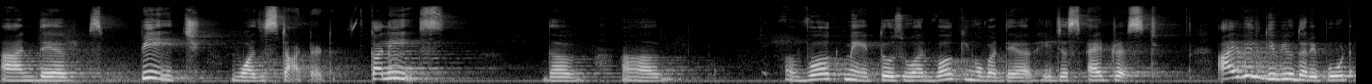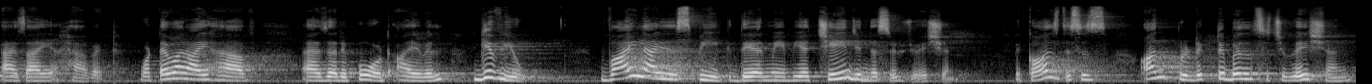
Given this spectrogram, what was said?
and their speech was started. Colleagues, the uh, workmate, those who are working over there, he just addressed. I will give you the report as I have it. Whatever I have as a report, I will give you. While I speak, there may be a change in the situation because this is unpredictable situation.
